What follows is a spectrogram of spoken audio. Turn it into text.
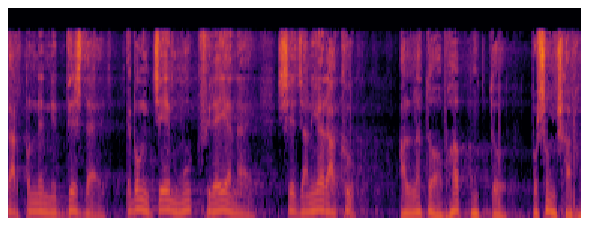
কার্পণ্যের নির্দেশ দেয় এবং যে মুখ ফিরাইয়া নেয় সে জানিয়া রাখুক আল্লাহ তো অভাব মুক্ত প্রশংসার্হ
